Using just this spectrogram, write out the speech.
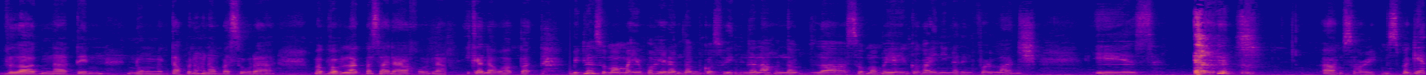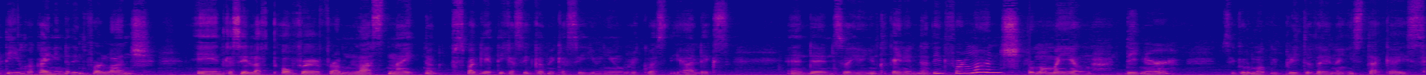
vlog natin, nung nagtapon ako ng basura, magpa-vlog pa sana ako ng ikalawa, but biglang sumama yung pakiramdam ko, so hindi na lang ako nag-vlog. So mamaya yung kakainin natin for lunch is, um, sorry, spaghetti yung kakainin natin for lunch. And kasi leftover from last night, nag-spaghetti kasi kami kasi yun yung request ni Alex. And then, so yun yung kakainin natin for lunch. For mamayang dinner, siguro magpiprito tayo ng isda guys.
